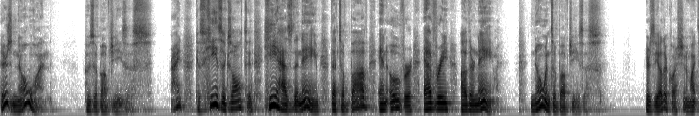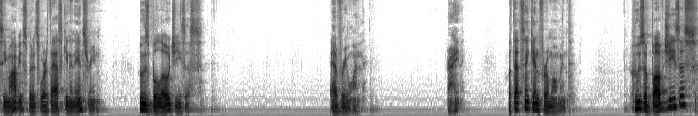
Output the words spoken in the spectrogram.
There's no one who's above Jesus, right? Because he's exalted. He has the name that's above and over every other name. No one's above Jesus. Here's the other question. It might seem obvious, but it's worth asking and answering. Who's below Jesus? Everyone. Right? Let that sink in for a moment. Who's above Jesus?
